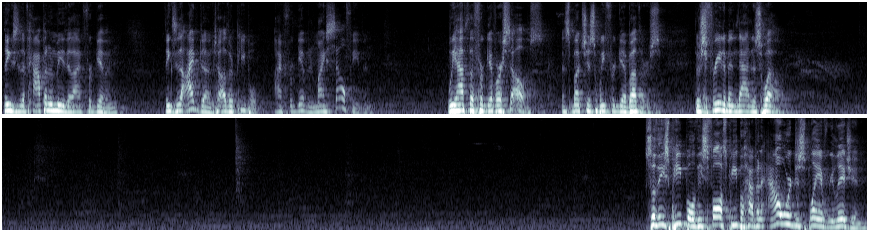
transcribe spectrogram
Things that have happened to me that I've forgiven. Things that I've done to other people, I've forgiven. Myself, even. We have to forgive ourselves as much as we forgive others. There's freedom in that as well. So these people, these false people, have an outward display of religion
